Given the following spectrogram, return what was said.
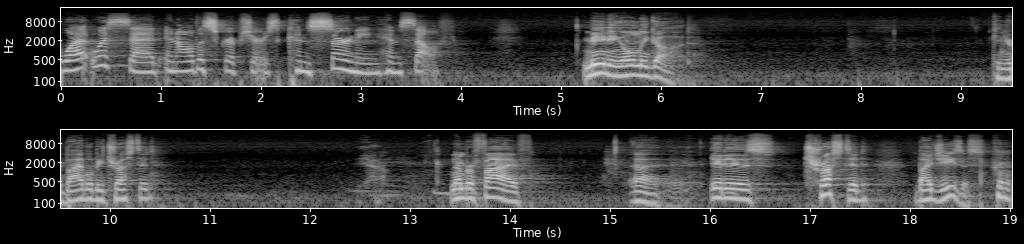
what was said in all the scriptures concerning himself. Meaning only God. Can your Bible be trusted? Yeah. Number five, uh, it is trusted by Jesus.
